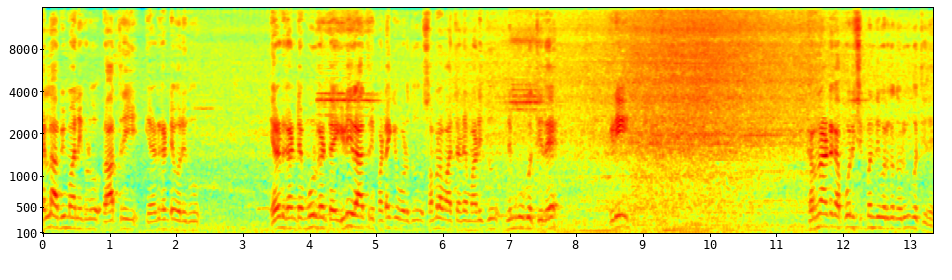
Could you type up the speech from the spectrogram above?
ಎಲ್ಲ ಅಭಿಮಾನಿಗಳು ರಾತ್ರಿ ಎರಡು ಗಂಟೆವರೆಗೂ, ಎರಡು ಗಂಟೆ, ಮೂರು ಗಂಟೆ ಇಡೀ ರಾತ್ರಿ ಪಟಾಕಿ ಹೊಡೆದು ಸಂಭ್ರಮಾಚರಣೆ ಮಾಡಿದ್ದು ನಿಮಗೂ ಗೊತ್ತಿದೆ. ಇಡೀ ಕರ್ನಾಟಕ ಪೊಲೀಸ್ ಸಿಬ್ಬಂದಿ ವರ್ಗದವರಿಗೂ ಗೊತ್ತಿದೆ.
